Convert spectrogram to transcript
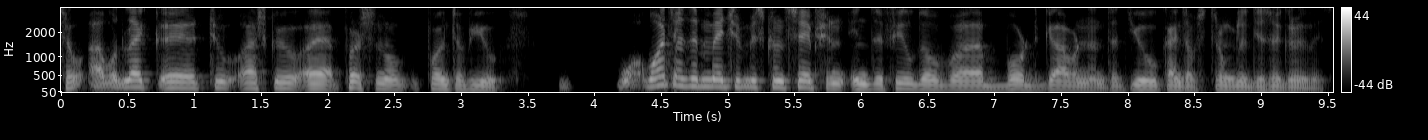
So I would like uh, to ask you a personal point of view. What are the major misconceptions in the field of uh, board governance that you kind of strongly disagree with?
